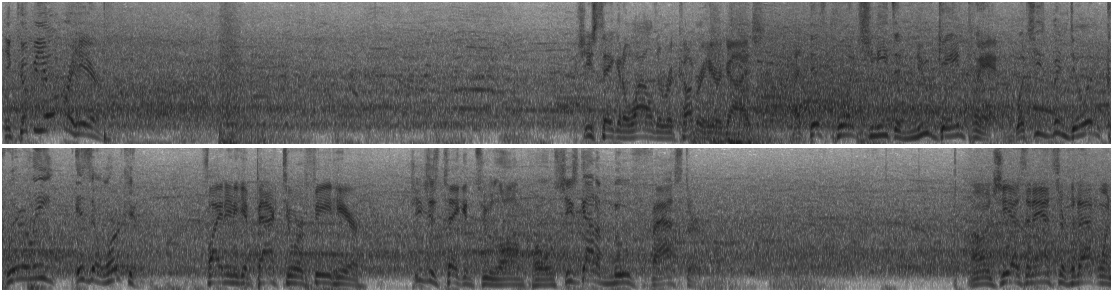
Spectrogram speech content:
It could be over here. She's taking a while to recover here, guys. At this point, she needs a new game plan. What she's been doing clearly isn't working. Fighting to get back to her feet here. She's just taking too long, Cole. She's got to move faster. Oh, and she has an answer for that one.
